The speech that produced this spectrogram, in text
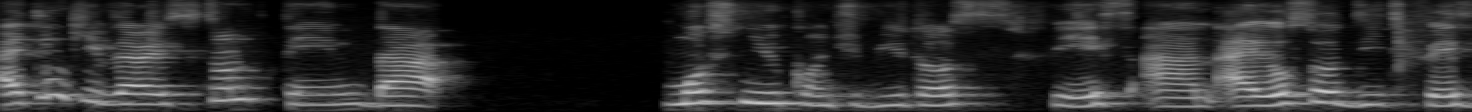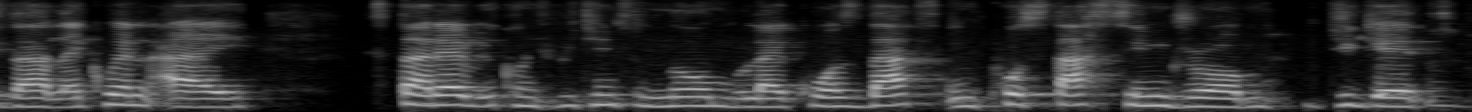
I think if there is something that most new contributors face, and I also did face that, like when I started with contributing to GNOME, like was that imposter syndrome? Do you get? Mm-hmm.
